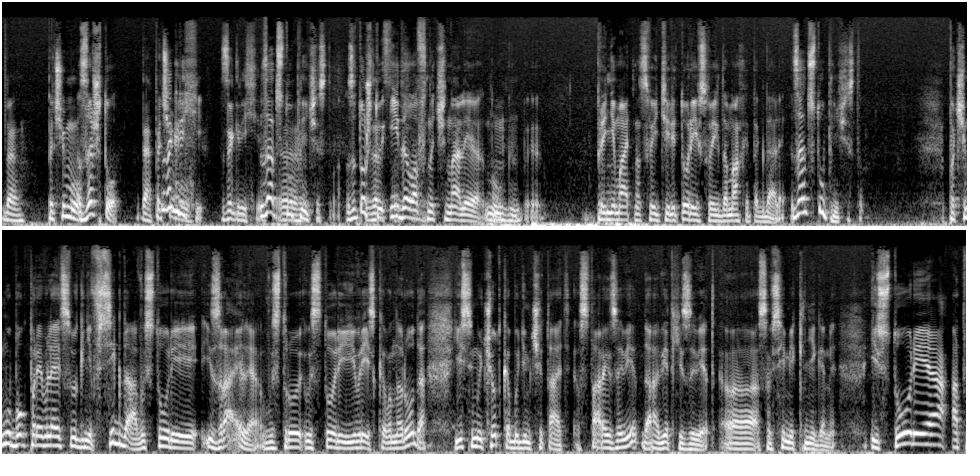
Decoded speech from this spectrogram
Да. Почему? За что? Да, почему? За грехи. За грехи. За отступничество. За то, что За идолов начинали ну, угу. как бы, принимать на своей территории, в своих домах и так далее. За отступничество. Почему Бог проявляет свой гнев? Всегда в истории Израиля, в истории, в истории еврейского народа, если мы четко будем читать Старый Завет, да, Ветхий Завет, э, со всеми книгами, история от,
